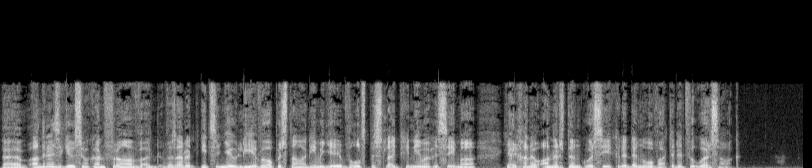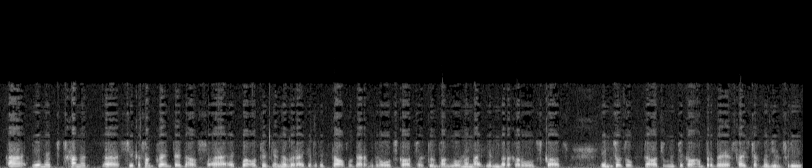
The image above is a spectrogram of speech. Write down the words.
Ehm um, Andreus ek jou sou kan vra was daar iets in jou lewe op 'n stadium wat jy wils besluit geneem en gesê maar jy gaan nou anders dink oor sekere dinge of wat het dit veroorsaak? Uh een het gaan dit uh, seker van kleintyd af. Uh, ek wou altyd dinge bereik. Ek het tafelwerk met rolskaats gedoen van Londen na Edinburgh rolskaats en tot op datum het ek al amper by 50 miljoen vir die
